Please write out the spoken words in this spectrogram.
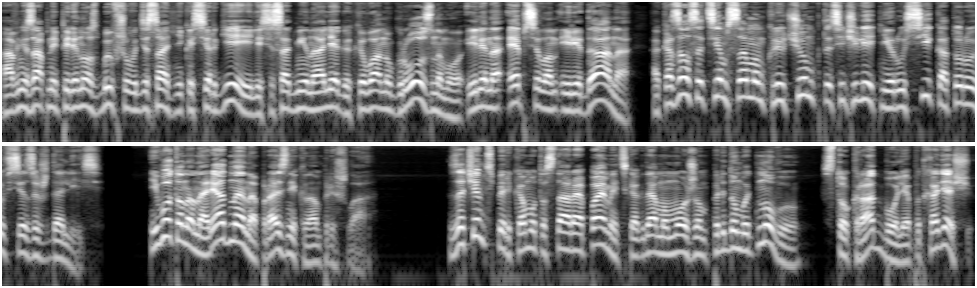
а внезапный перенос бывшего десантника Сергея или сисадмина Олега к Ивану Грозному или на Эпсилон Иридана оказался тем самым ключом к тысячелетней Руси, которую все заждались. И вот она нарядная на праздник к нам пришла. Зачем теперь кому-то старая память, когда мы можем придумать новую, сто крат более подходящую?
